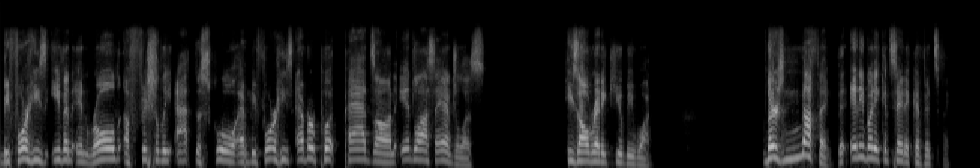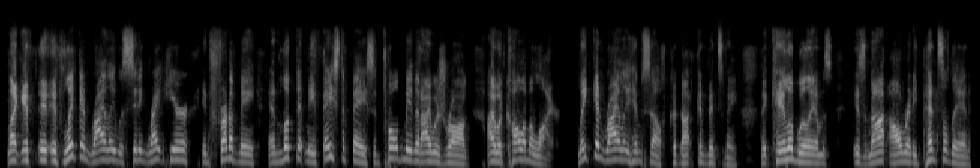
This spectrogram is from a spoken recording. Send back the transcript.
before he's even enrolled officially at the school and before he's ever put pads on in Los Angeles he's already QB1. There's nothing that anybody could say to convince me. Like if if Lincoln Riley was sitting right here in front of me and looked at me face to face and told me that I was wrong, I would call him a liar. Lincoln Riley himself could not convince me that Caleb Williams is not already penciled in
